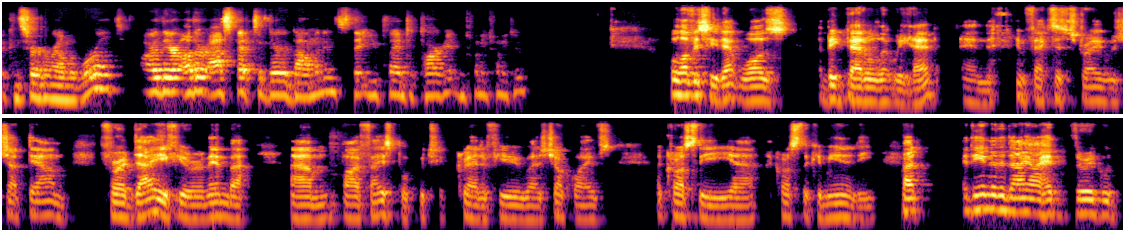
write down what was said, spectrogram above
a concern around the world. Are there other aspects of their dominance that you plan to target in 2022? Well, obviously, that was a big battle that we had. And in fact, Australia was shut down for a day, if you remember, um, by Facebook, which created a few uh, shockwaves across the uh, across the community. But at the end of the day, I had very good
